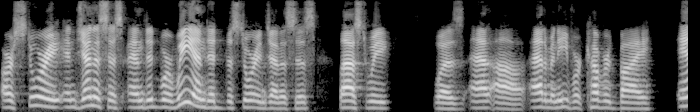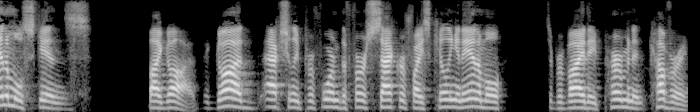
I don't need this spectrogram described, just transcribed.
our story in Genesis ended where we ended the story in Genesis last week was uh, Adam and Eve were covered by animal skins by God. God actually performed the first sacrifice, killing an animal to provide a permanent covering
